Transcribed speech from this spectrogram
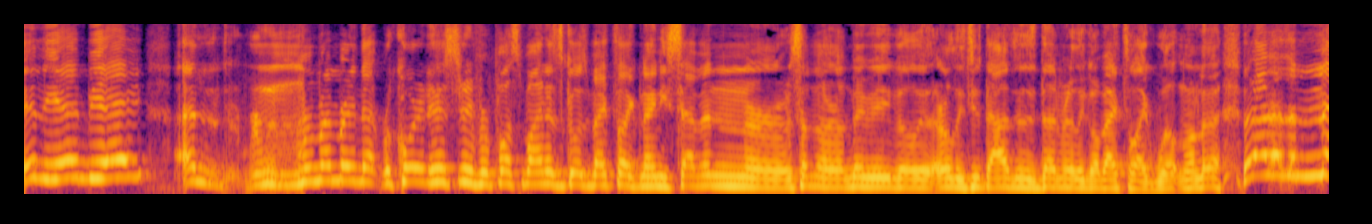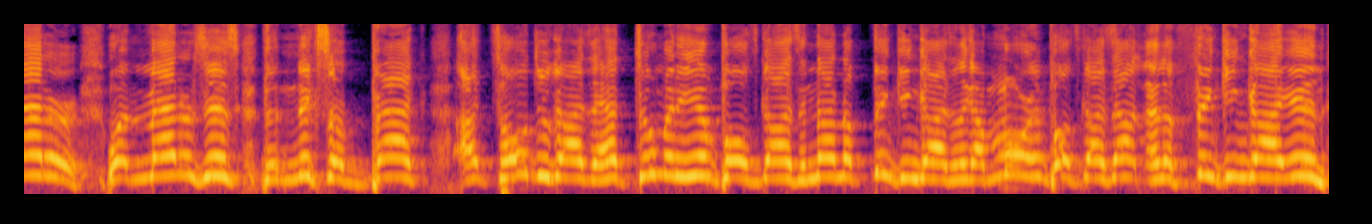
in the NBA. And remembering that recorded history for plus minus goes back to like 97 or something, or maybe early 2000s. It doesn't really go back to like Wilton. or But that doesn't matter. What matters is the Knicks are back. I told you guys I had too many impulse guys and not enough thinking guys. And they got more impulse guys out and a thinking guy in.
